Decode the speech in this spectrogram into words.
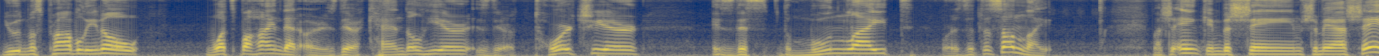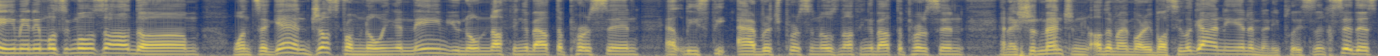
you must probably know what's behind that oir. Is there a candle here? Is there a torch here? Is this the moonlight? Or is it the sunlight? Once again, just from knowing a name, you know nothing about the person. At least the average person knows nothing about the person. And I should mention in other Maimari Bosi Legani and in many places in Chassidus,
